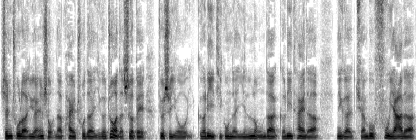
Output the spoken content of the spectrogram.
伸出了援手，那派出的一个重要的设备就是由格力提供的银龙的格力泰的那个全部负压的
